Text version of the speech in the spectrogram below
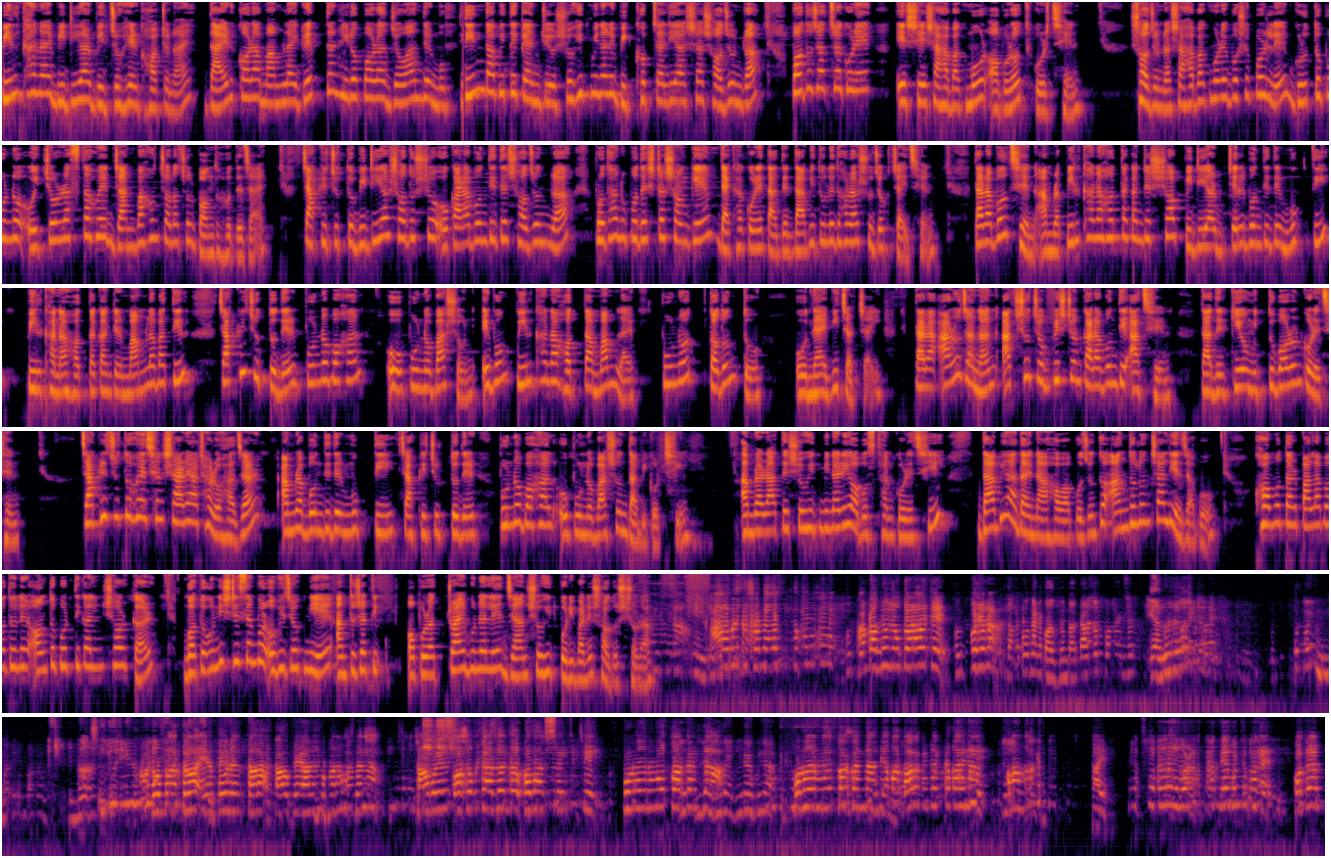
মিনায় BDR বিদ্রোহের ঘটনায় দায়ের করা মামলায় গ্রেপ্তার নিরপরাধ জওয়ানদের মুক্তি। তিন দাবিতে কেন্দ্রীয় শহীদ মিনারে বিক্ষোভ চালিয়ে আসা স্বজনরা পদযাত্রা করে এসে শাহবাগ মোড় অবরোধ করছেন। স্বজনরা শাহবাগ মোড়ে বসে পড়লে গুরুত্বপূর্ণ ওই চৌরাস্তা হয়ে যানবাহন চলাচল বন্ধ হতে যায়। চাকরিচ্যুত বিডিআর সদস্য ও কারাবন্দীদের স্বজনরা প্রধান উপদেষ্টার সঙ্গে দেখা করে তাদের দাবি তুলে ধরার সুযোগ চাইছেন। তারা বলছেন, আমরা পিলখানা হত্যাকাণ্ডের সব বিডিআর জেলবন্দীদের মুক্তি, পিলখানা হত্যাকাণ্ডের মামলা বাতিল, চাকরিচ্যুতদের পূর্ণবহাল ও পুনর্বাসন এবং পিলখানা হত্যা মামলায় পূর্ণ তদন্ত ও ন্যায় বিচার চাই। তারা আরও জানান, আটশো চব্বিশ জন কারাবন্দী আছেন, তাদের কেউ মৃত্যুবরণ করেছেন। চাকরিচ্যুত হয়েছেন সাড়ে আঠারো হাজার। আমরা বন্দীদের মুক্তি, চাকরিচ্যুতদের পূর্ণবহাল ও পুনর্বাসন দাবি করছি। আমরা রাতে শহীদ মিনারেই অবস্থান করেছি। দাবি আদায় না হওয়া পর্যন্ত আন্দোলন চালিয়ে যাব। ক্ষমতার পালাবদলের অন্তর্বর্তীকালীন সরকার গত উনিশ ডিসেম্বর অভিযোগ নিয়ে আন্তর্জাতিক অপরাধ ট্রাইব্যুনালে যান শহীদ পরিবারের সদস্যরা। কোনো অনুরোধ করবেন না কোনো অনুরোধ করবেন না আমি আমার বাবাকে দেখতে পারি নাই আমার মাকে দেখতে পারি নাই। করতে পারে অতএব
